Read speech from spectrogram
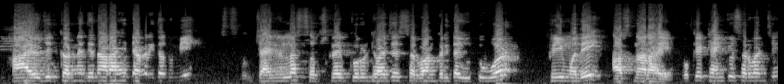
हा आयोजित करण्यात येणार आहे. त्याकरिता तुम्ही चॅनलला सबस्क्राईब करून ठेवायचे. सर्वांकरिता युट्यूबवर फ्रीमध्ये असणार आहे. ओके थँक्यू सर्वांचे.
